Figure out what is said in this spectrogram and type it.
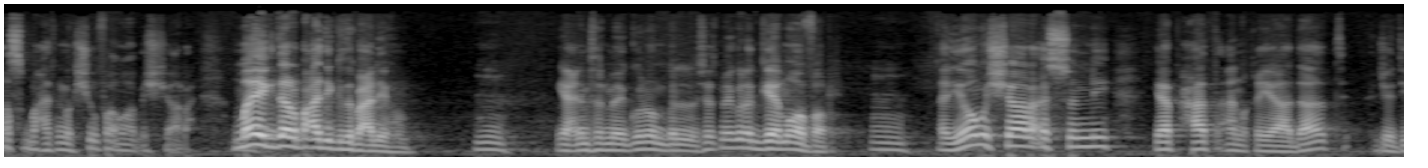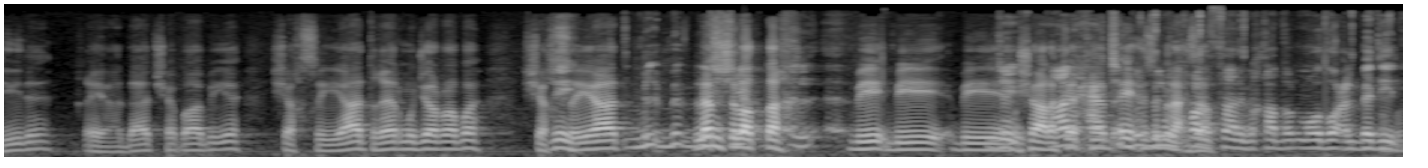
أصبحت مكشوفة أمام الشارع، ما يقدر بعد يكذب عليهم. يعني مثل ما يقولون بال يقول لك game over. اليوم الشارع السني يبحث عن قيادات جديدة قيادات شبابية شخصيات غير مجربة شخصيات لم تلطخ بمشاركتها بأي حزب من الأحزاب. الثاني بقدر موضوع البديل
